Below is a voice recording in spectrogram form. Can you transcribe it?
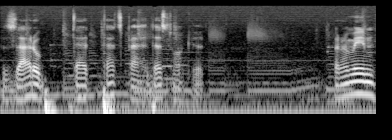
cause that'll that that's bad. That's not good. But I mean,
